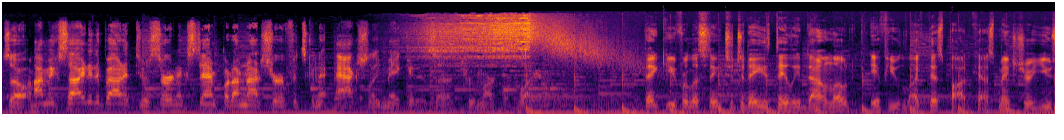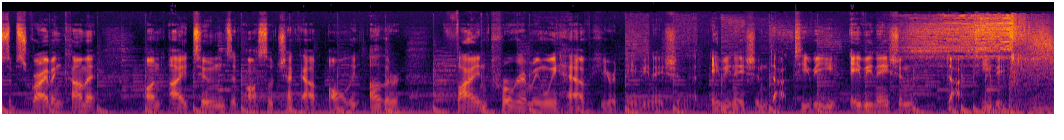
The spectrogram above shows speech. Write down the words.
so I'm excited about it to a certain extent, but I'm not sure if it's going to actually make it as a true market player. Thank you for listening to today's daily download. If you like this podcast, make sure you subscribe and comment on iTunes and also check out all the other fine programming we have here at AV Nation at avnation.tv, avnation.tv.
